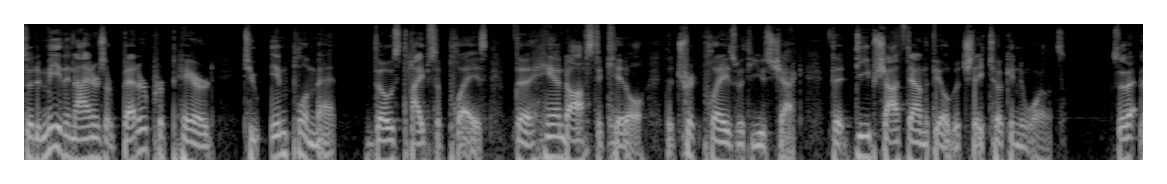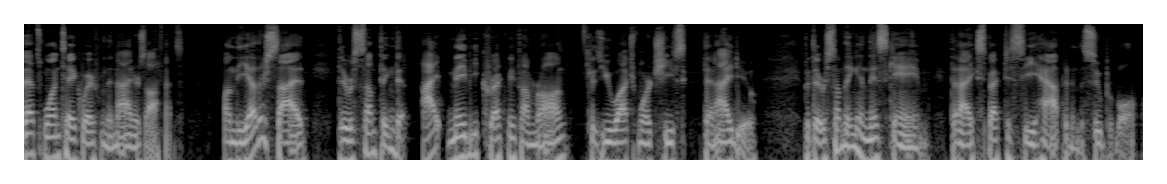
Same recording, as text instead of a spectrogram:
So to me, the Niners are better prepared to implement those types of plays, the handoffs to Kittle, the trick plays with Juszczyk, the deep shots down the field, which they took in New Orleans. So that, that's one takeaway from the Niners offense. On the other side, there was something that I maybe correct me if I'm wrong because you watch more Chiefs than I do, but there was something in this game that I expect to see happen in the Super Bowl,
